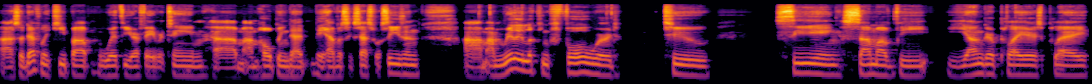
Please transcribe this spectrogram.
Uh, so definitely keep up with your favorite team. Um, I'm hoping that they have a successful season. Um, I'm really looking forward to seeing some of the younger players play,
